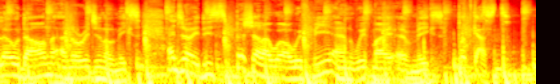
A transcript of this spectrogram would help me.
Lowdown, an original mix. Enjoy this special hour with me and with my uh, Mix podcast.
